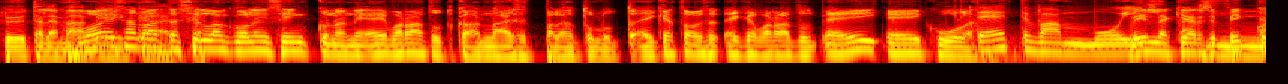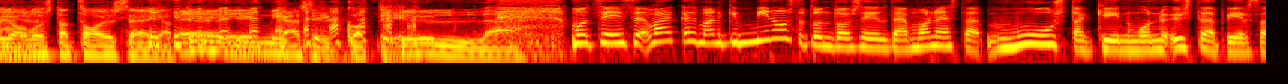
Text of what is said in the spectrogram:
pyytelemään Voi sanoa, että silloin kun olin sinkkuna, niin ei varatutkaan naiset paljon tullut. Eikä toiset, eikä varatut. Ei, ei kuule. Te ette vaan muista. Ville kiersi pikkujouluista toiseen ja tyhjin käsi kotiin. Kyllä. Mutta siis vaikka ainakin minusta tuntuu siltä ja monesta muustakin mun ystäväpiirissä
